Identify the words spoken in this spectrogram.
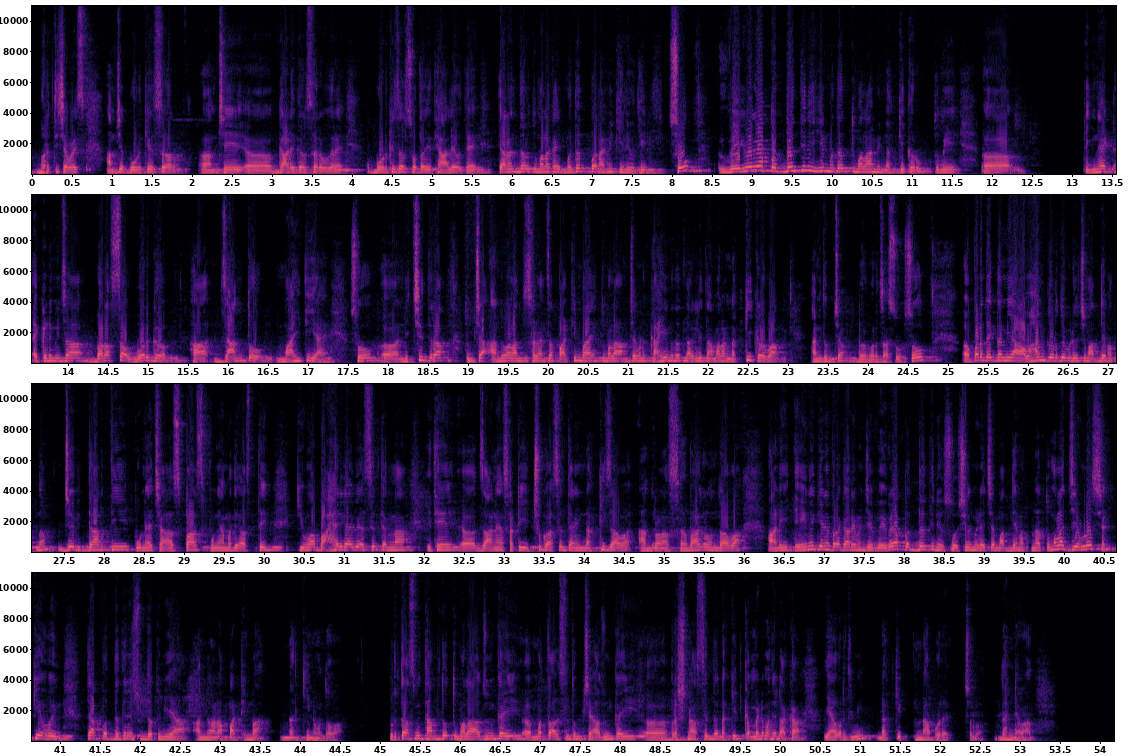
भरतीच्या वेळेस. आमचे बोडके सर आमचे गाडेकर सर वगैरे बोडके सर स्वतः इथे आले होते. त्यानंतर तुम्हाला काही मदत पण आम्ही केली होती. सो वेगवेगळ्या पद्धतीने ही मदत तुम्हाला आम्ही नक्की करू. तुम्ही इग्नाइट अकॅडमीचा बराचसा वर्ग हा जाणतो माहिती आहे. सो निश्चित राहा. तुमच्या आंदोलन आमच्या सगळ्यांचा पाठिंबा आहे. तुम्हाला आमच्याकडून काही मदत लागली तर आम्हाला नक्की कळवा. आम्ही तुमच्या बरोबरच असू. सो परत एकदा मी आवाहन करतो व्हिडिओच्या माध्यमातून जे विद्यार्थी पुण्याच्या आसपास पुण्यामध्ये असतील किंवा बाहेरगावी असतील त्यांना इथे जाण्यासाठी इच्छुक असेल त्यांनी नक्की जावा आंदोलनात सहभाग नोंदवावा आणि येणे केणे प्रकारे म्हणजे वेगळ्या पद्धतीने सोशल मीडियाच्या माध्यमातून तुम्हाला जेवढं शक्य होईल त्या पद्धतीने सुद्धा तुम्ही या आंदोलनाला पाठिंबा नक्की नोंदवा. तुर्तास मी थांबतो. तुम्हाला अजून काही मतं असतील तुमचे अजून काही प्रश्न असतील तर नक्की कमेंटमध्ये टाका. यावरती मी नक्की पुन्हा बोलेल. चलो धन्यवाद.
